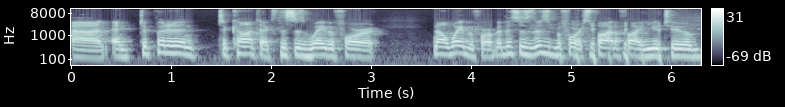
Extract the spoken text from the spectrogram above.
Uh, and to put it into context, this is way before, not way before, but this is this is before Spotify, YouTube.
